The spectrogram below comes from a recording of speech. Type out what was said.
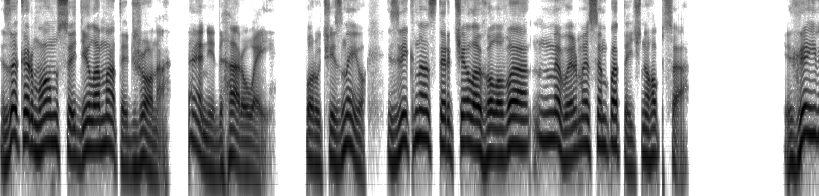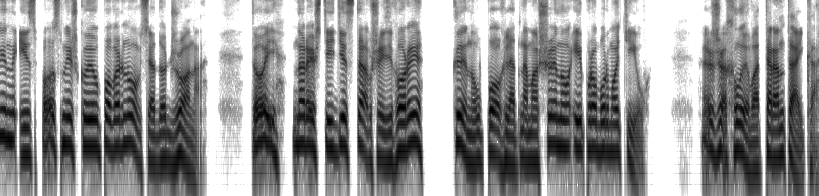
За кермом сиділа мати Джона, Енід Гаровей. Поруч із нею з вікна стирчала голова не вельми симпатичного пса. Гейвін із посмішкою повернувся до Джона. Той, нарешті діставшись гори, кинув погляд на машину і пробурмотів. Жахлива тарантайка.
